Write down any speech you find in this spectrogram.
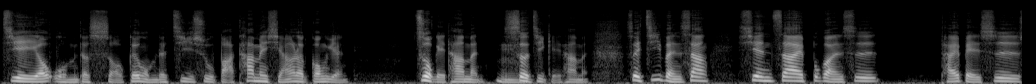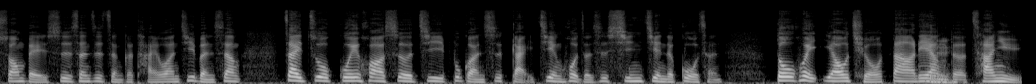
借由我们的手跟我们的技术，把他们想要的公园做给他们，嗯。设计给他们，所以基本上现在不管是台北市、双北市，甚至整个台湾，基本上在做规划设计，不管是改建或者是新建的过程，都会要求大量的参与、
